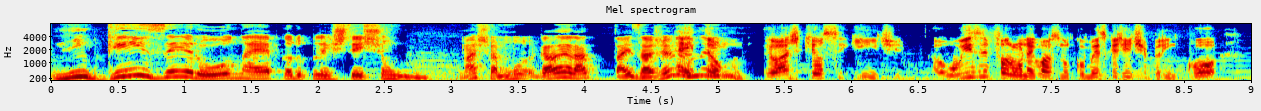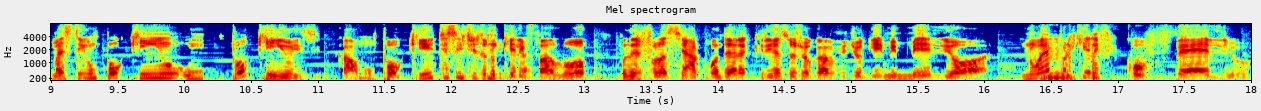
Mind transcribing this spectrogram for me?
Ninguém zerou na época do PlayStation 1. Macho, a galera tá exagerando, É, aí, então, mano. eu acho que é o seguinte: o Easy falou um negócio no começo que a gente brincou, mas tem um pouquinho, um pouquinho, Easy, calma, um pouquinho de sentido no que ele falou, quando ele falou assim: ah, quando eu era criança eu jogava videogame melhor. Não é Hum. porque ele ficou velho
